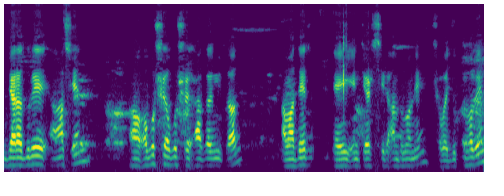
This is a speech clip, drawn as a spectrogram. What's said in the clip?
যারা দূরে আছেন অবশ্যই অবশ্যই আগামীকাল আমাদের এই এনটিআরসির আন্দোলনে সবাই যুক্ত হবেন।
